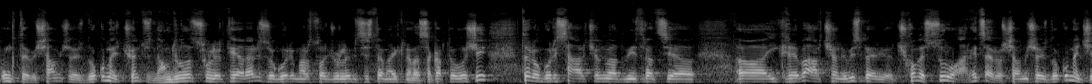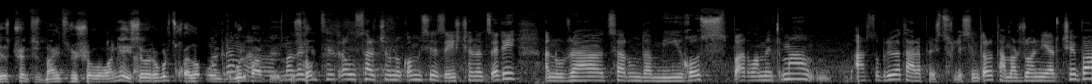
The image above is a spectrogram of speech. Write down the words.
პუნქტები შამშერის დოკუმენტში ჩვენთვის ნამდვილად სულერთი არ არის, როგორი მართლმსაჯულების სისტემა იქნება საქართველოში და როგორი საარჩევნო ადმინისტრაცია იქნება არჩევნების პერიოდში. ხომ ეს სულ არ ეწეროს შამშერის დოკუმენტში, ეს ჩვენთვის მაინც მნიშვნელოვანია, ისევე როგორც ყველა პოლიტიკური პარტიისთვის, ხო? მაგრამ ცენტრალურ საარჩევნო კომისიაზე ის ჩანაწერი, ანუ რაც არ უნდა მიიღოს პარლამენტმა არსობრივად არაფერს ცვლის, იმიტომ რომ თამარჯვანი არჩება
